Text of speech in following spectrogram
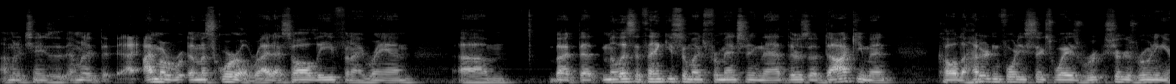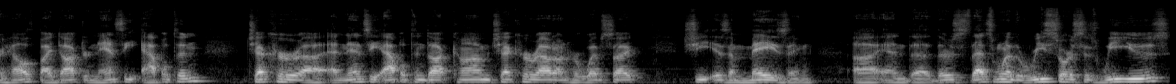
I'm going to change the. I'm going to. I'm a I'm a squirrel, right? I saw a leaf and I ran. Um, but that Melissa, thank you so much for mentioning that. There's a document called 146 Ways Sugar's Ruining Your Health by Dr. Nancy Appleton. Check her uh, at nancyappleton.com. Check her out on her website. She is amazing. Uh, and uh, there's that's one of the resources we use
